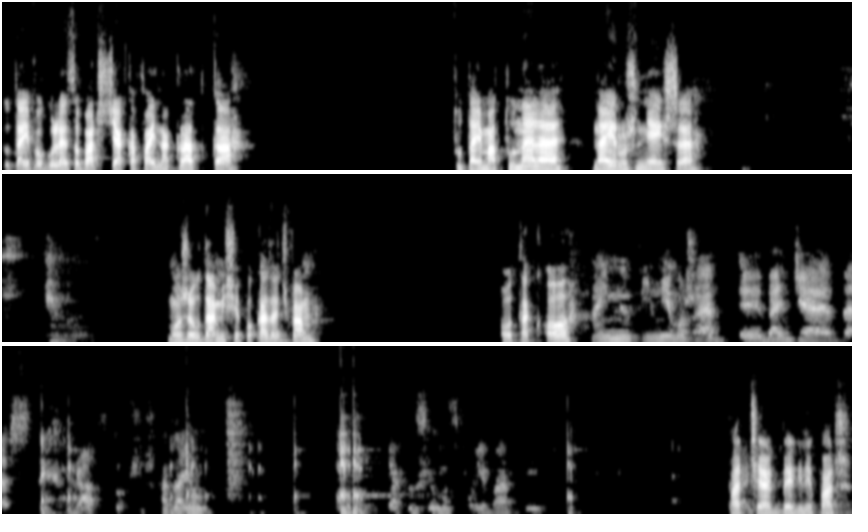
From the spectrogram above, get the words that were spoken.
Tutaj w ogóle zobaczcie jaka fajna klatka. Tutaj ma tunele najróżniejsze. Może uda mi się pokazać wam. O tak, o. Na innym filmie może y, będzie bez tych krat, co przeszkadzają. Jak już ma swoje bardziej. Patrzcie jak biegnie, patrz.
